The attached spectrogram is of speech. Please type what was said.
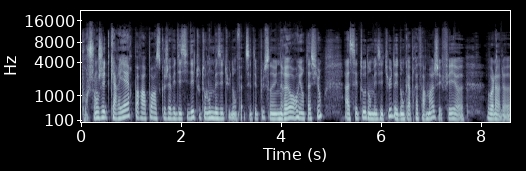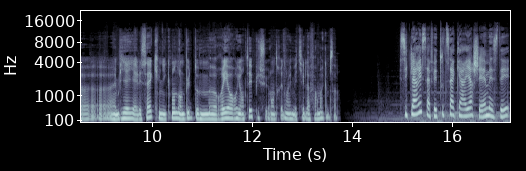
pour changer de carrière par rapport à ce que j'avais décidé tout au long de mes études en fait. C'était plus une réorientation assez tôt dans mes études et donc après pharma, j'ai fait euh, voilà le, un MBA à l'ESSEC uniquement dans le but de me réorienter puis je suis rentré dans les métiers de la pharma comme ça. Si Clarisse a fait toute sa carrière chez MSD,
